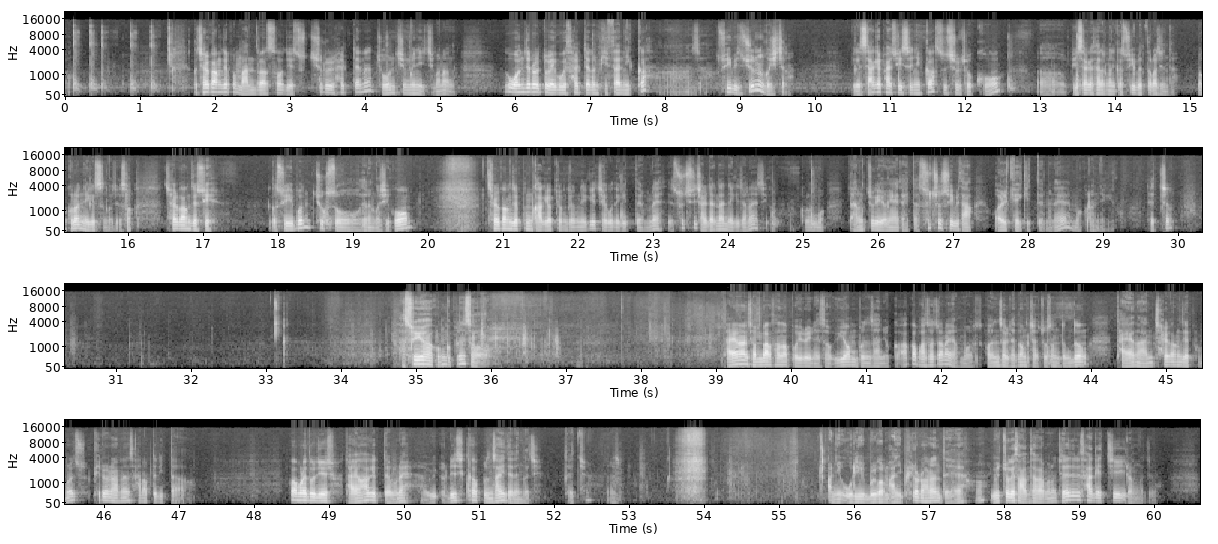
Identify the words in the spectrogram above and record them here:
그 철강 제품 만들어서 이제 수출을 할 때는 좋은 측면이 있지만은 그 원재료를 또 외국에 살 때는 비싸니까 아, 수입이 줄는 것이잖아. 이걸 싸게 팔 수 있으니까 수출 좋고 어, 비싸게 사는 거니까 수입이 떨어진다. 뭐 그런 얘기를 쓴 거죠. 그래서 철강제 수입, 그 수입은 축소되는 것이고 철강 제품 가격 경쟁력이 제고되기 때문에 수출이 잘 된다는 얘기잖아요. 지금 그럼 뭐 양쪽에 영향이 다 있다. 수출 수입이 다 얽혀 있기 때문에 뭐 그런 얘기고 됐죠? 수요와 공급 분석. 다양한 전방 산업 보유로 인해서 위험 분산 효과 아까 봤었잖아요. 뭐 건설, 자동차, 조선 등등 다양한 철강 제품을 필요로 하는 산업들이 있다. 아무래도 이제 다양하기 때문에 리스크가 분산이 되는 거지. 됐죠? 아니 우리 물건 많이 필요로 하는데 어? 이쪽에서 안 사가면은 쟤네들이 사겠지 이런 거죠.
